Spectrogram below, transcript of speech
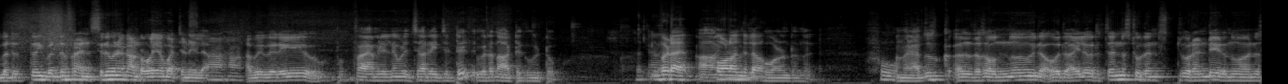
ഇവരുടെ ഇവരുടെ ഫ്രണ്ട്സിന് ഇവരെ കൺട്രോൾ ചെയ്യാൻ പറ്റണില്ല. അപ്പൊ ഇവർ ഫാമിലിനെ വിളിച്ചറിയിച്ചിട്ട് ഇവരെ നാട്ടിലേക്ക് വിട്ടു. ഇവിടെ? പോളണ്ടിലോ? പോളണ്ടിന്ന്. അങ്ങനെ അത് ഒന്ന് ഒരു- ഒരു തന്നെ സ്റ്റുഡൻസ് സ്റ്റുഡന്റ് സ്റ്റുഡന്റ് ആയിരുന്നു. അവന്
